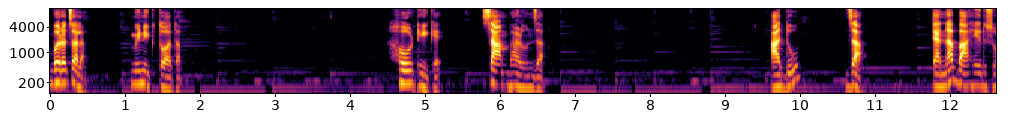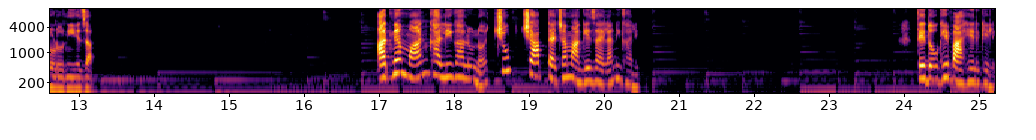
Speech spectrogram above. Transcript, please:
बरं चला. मी निघतो आता. हो ठीक आहे. सांभाळून जा. आदू जा. त्यांना बाहेर सोडून ये जा. आज्ञा मान खाली घालून चुपचाप त्याच्यामागे जायला निघाली. ते दोघे बाहेर गेले.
